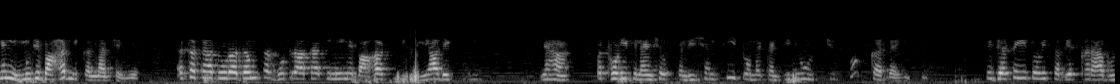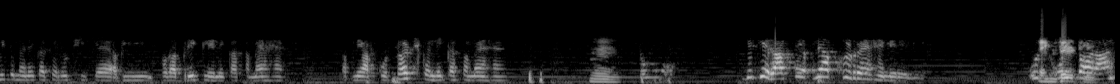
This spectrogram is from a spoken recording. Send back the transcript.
नहीं, मुझे बाहर निकलना चाहिए। ऐसा था थोड़ा दम सा घुट रहा था कि नहीं मैं बाहर की दुनिया देखती यहाँ पर थोड़ी फाइनेंशियल कंडीशन थी तो मैं कंटिन्यू उस चीज़ को कर रही थी। फिर जैसे ही थोड़ी तबीयत खराब हुई तो मैंने कहा चलो ठीक है अभी थोड़ा ब्रेक लेने का समय है अपने आप को सर्च करने का समय है। हम्म। तो देखिए रास्ते अपने आप खुल रहे हैं मेरे लिए। उस exactly. दौरान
